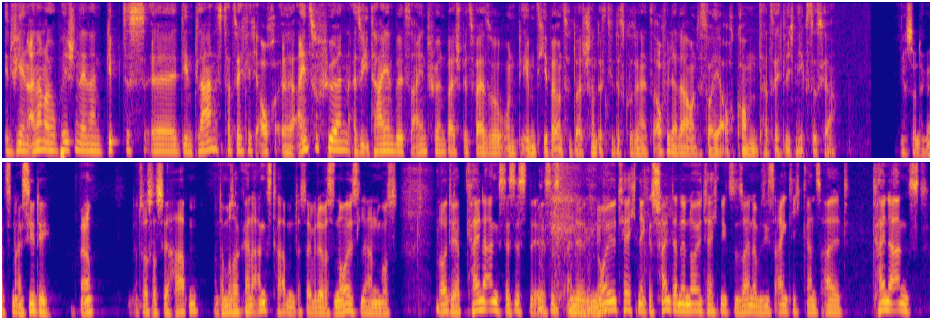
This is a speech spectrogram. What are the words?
In vielen anderen europäischen Ländern gibt es äh, den Plan, es tatsächlich auch äh, einzuführen. Also Italien will es einführen beispielsweise und eben hier bei uns in Deutschland ist die Diskussion jetzt auch wieder da und es soll ja auch kommen tatsächlich nächstes Jahr. Das ist eine ganz nice Idee. Ja? Etwas, was wir haben. Und da muss auch keine Angst haben, dass er wieder was Neues lernen muss. Leute, ihr habt keine Angst. Es ist, es ist eine neue Technik. Es scheint eine neue Technik zu sein, aber sie ist eigentlich ganz alt keine Angst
